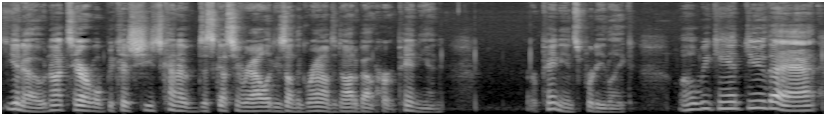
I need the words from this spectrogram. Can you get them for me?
you know not terrible because she's kind of discussing realities on the ground and not about her opinion. Her opinion's pretty like, well, we can't do that.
